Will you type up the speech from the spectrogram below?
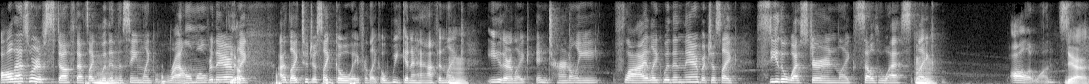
all that sort of stuff that's like within the same like realm over there. Mm. Yep. Like I'd like to just like go away for like a week and a half and like Mm-hmm. either like internally fly like within there, but just like see the western like southwest like all at once. Mm-hmm. Yeah,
